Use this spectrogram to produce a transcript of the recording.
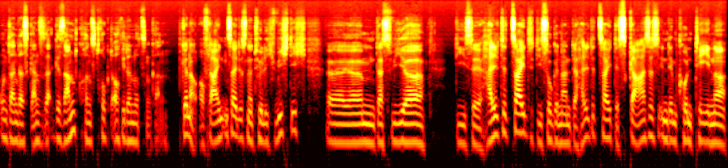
und dann das ganze Gesamtkonstrukt auch wieder nutzen kann. Genau, auf der einen Seite ist natürlich wichtig, äh, dass wir diese Haltezeit, die sogenannte Haltezeit des Gases in dem Container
